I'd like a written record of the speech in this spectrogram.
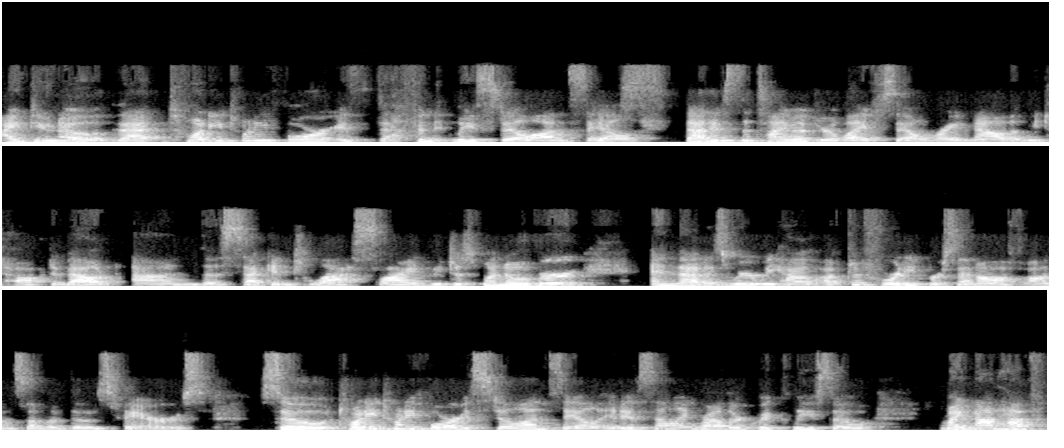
I do know that 2024 is definitely still on sale. Yes. That is the time of your life sale right now that we talked about on the second to last slide we just went over. And that is where we have up to 40% off on some of those fares. So 2024 is still on sale. It is selling rather quickly, so might not have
